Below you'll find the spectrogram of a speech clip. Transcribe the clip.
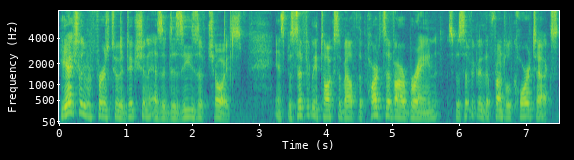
He actually refers to addiction as a disease of choice and specifically talks about the parts of our brain, specifically the frontal cortex,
